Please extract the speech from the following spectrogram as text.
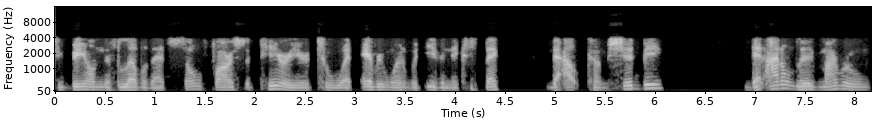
to be on this level that's so far superior to what everyone would even expect the outcome should be that I don't leave my room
